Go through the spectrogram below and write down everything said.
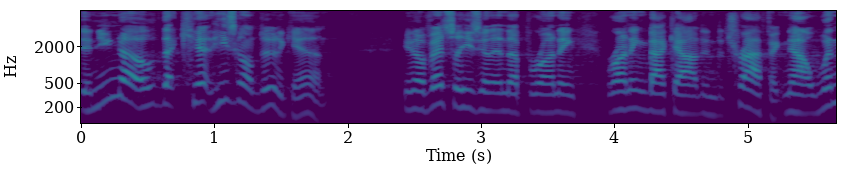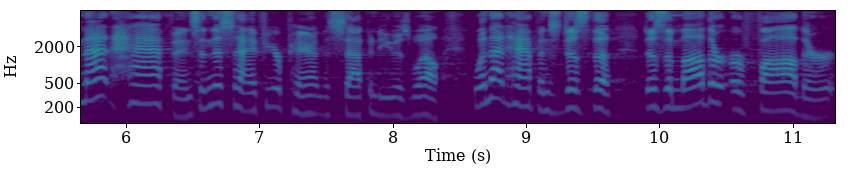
and you know that kid, he's going to do it again. You know, eventually he's going to end up running, running back out into traffic. Now, when that happens, and this, if you're a parent, this happened to you as well. When that happens, does the does the mother or father,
